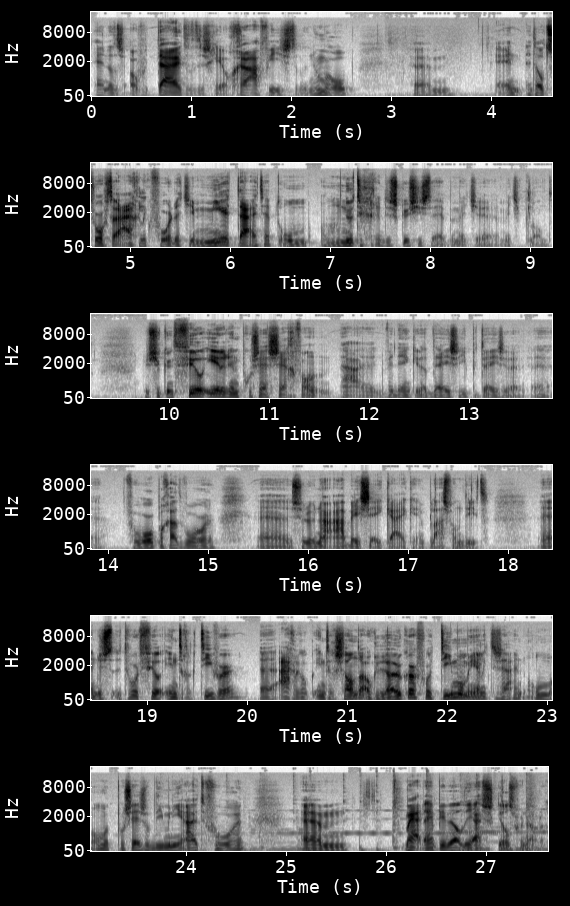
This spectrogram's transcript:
En dat is over tijd, dat is geografisch, dat, noem maar op. Ehm, en dat zorgt er eigenlijk voor dat je meer tijd hebt om, om nuttigere discussies te hebben met je, met je klant. Dus je kunt veel eerder in het proces zeggen van, nou, we denken dat deze hypothese uh, verworpen gaat worden. Uh, zullen we naar ABC kijken in plaats van dit. En dus het wordt veel interactiever, uh, eigenlijk ook interessanter, ook leuker voor het team om eerlijk te zijn, om, om het proces op die manier uit te voeren. Um, maar ja, daar heb je wel de juiste skills voor nodig.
